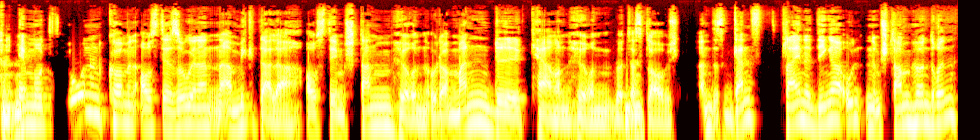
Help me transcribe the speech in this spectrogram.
Mhm. Emotionen kommen aus der sogenannten Amygdala, aus dem Stammhirn oder Mandelkernhirn wird das, mhm. glaube ich, genannt. Das sind ganz kleine Dinger unten im Stammhirn drin.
